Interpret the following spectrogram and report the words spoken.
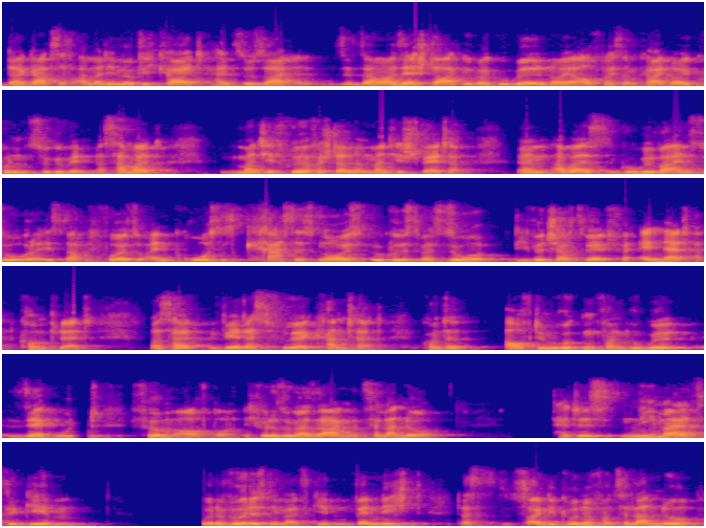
da gab es auf einmal die Möglichkeit, halt so, sagen wir mal, sehr stark über Google neue Aufmerksamkeit, neue Kunden zu gewinnen. Das haben halt manche früher verstanden und manche später. Ähm, aber es, Google war ein so oder ist nach wie vor so ein großes, krasses neues Ökosystem, was so die Wirtschaftswelt verändert hat, komplett. Was halt, wer das früher erkannt hat, konnte auf dem Rücken von Google sehr gut Firmen aufbauen. Ich würde sogar sagen, mit Zalando hätte es niemals gegeben, oder würde es niemals geben, wenn nicht, dass sozusagen die Gründung von Zalando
